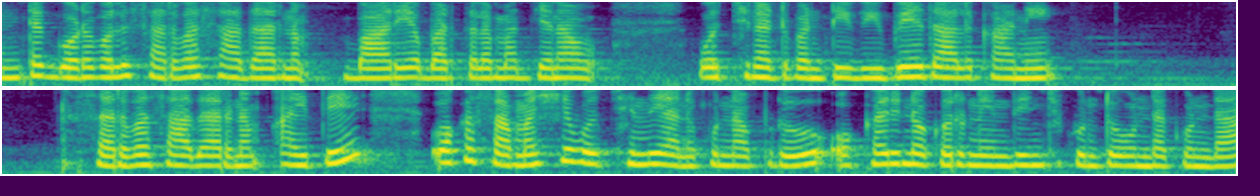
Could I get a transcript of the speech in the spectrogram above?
ఇంట గొడవలు సర్వసాధారణం. భార్యాభర్తల మధ్యన వచ్చినటువంటి విభేదాలు కానీ సర్వసాధారణం. అయితే ఒక సమస్య వచ్చింది అనుకున్నప్పుడు ఒకరినొకరు నిందించుకుంటూ ఉండకుండా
